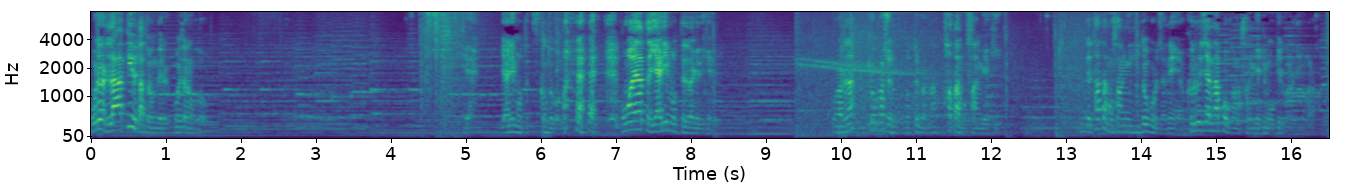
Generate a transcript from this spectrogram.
俺はラピュータと呼んでる、こいつらのこと。いけ、槍持って突っ込んどこ、お前。お前だったら槍持ってるだけでいける。これあれな、教科書に載ってるからな、タタの惨劇。で、タタの惨劇どころじゃねえよ。クルージャーナポカの惨劇も起きるから、これから。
